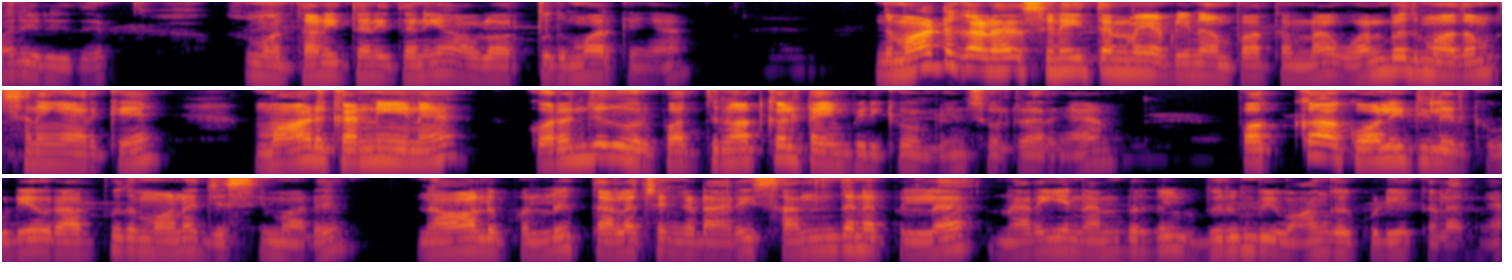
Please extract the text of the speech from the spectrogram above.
மாதிரி இருக்குது. சும்மா தனி தனி தனியாக அவ்வளோ அற்புதமாக இருக்குங்க. இந்த மாட்டுக்கான சினைத்தன்மை அப்படின்னு நம்ம பார்த்தோம்னா ஒன்பது மாதம் சினையாக இருக்குது மாடு கண்ணியினை குறைஞ்சது ஒரு பத்து நாட்கள் டைம் பிடிக்கும் அப்படின்னு சொல்கிறாருங்க பக்கா குவாலிட்டியில் இருக்கக்கூடிய ஒரு அற்புதமான ஜெஸ்ஸி மாடு. நாலு பல்லு தலைச்சங்கடாரி சந்தன பிள்ளை நிறைய நண்பர்கள் விரும்பி வாங்கக்கூடிய கலருங்க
